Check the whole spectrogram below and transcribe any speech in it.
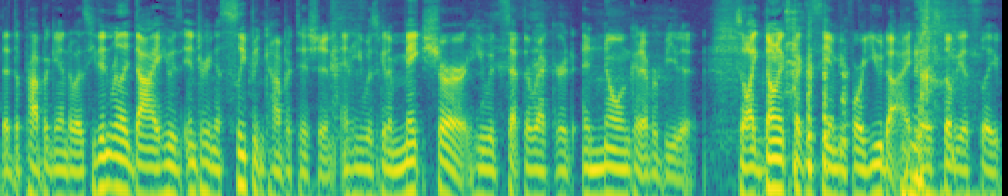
that the propaganda was he didn't really die. He was entering a sleeping competition, and he was going to make sure he would set the record, and no one could ever beat it. So like, don't expect to see him before you die. He'll still be asleep.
